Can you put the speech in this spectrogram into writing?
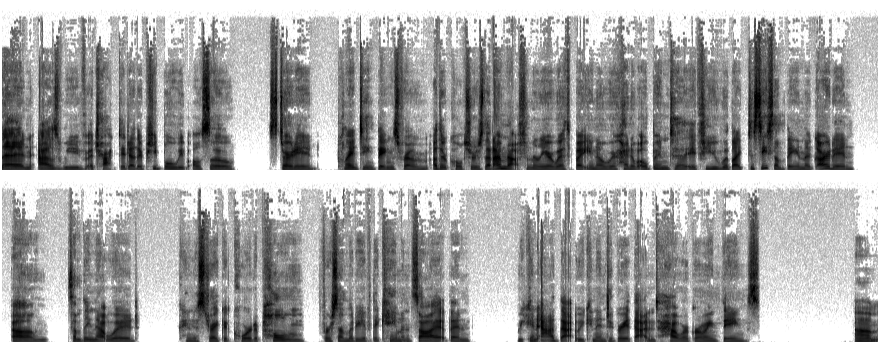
then as we've attracted other people, we've also started planting things from other cultures that I'm not familiar with, but you know, we're kind of open to if you would like to see something in the garden, um, something that would kind of strike a chord of home for somebody if they came and saw it, then we can add that. We can integrate that into how we're growing things. Um,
